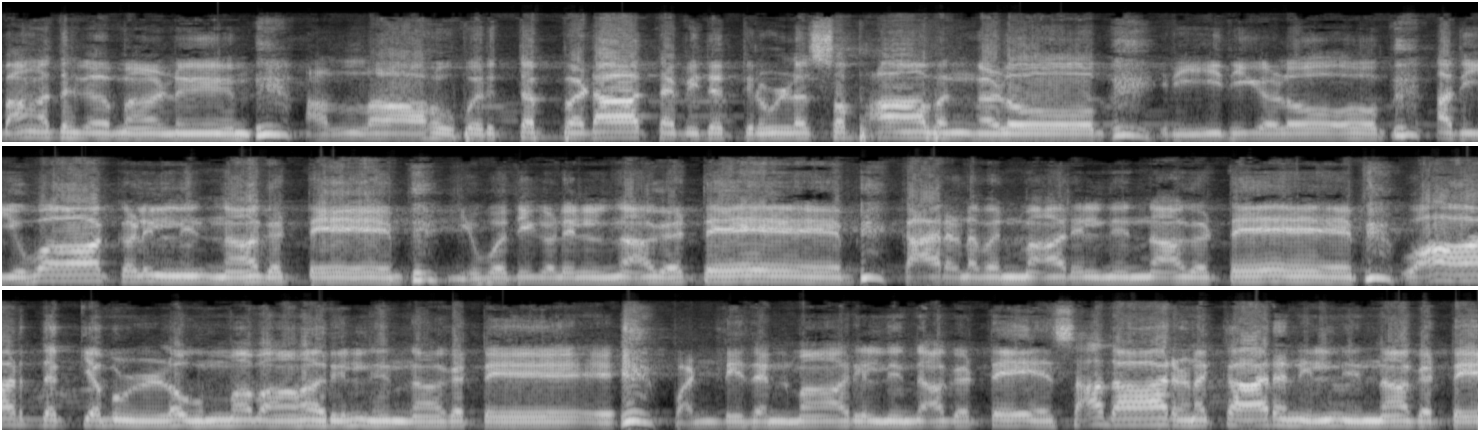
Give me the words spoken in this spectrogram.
ബാധകമാണ്. അള്ളാഹു പൊരുത്തപ്പെടാത്ത വിധത്തിലുള്ള സ്വഭാവങ്ങളോ രീതികളോ അത് യുവാക്കളിൽ നിന്നാകട്ടെ യുവതികളിൽ നിന്നാകട്ടെ കാരണവന്മാരിൽ നിന്നാകട്ടെ വാർദ്ധക്യമുള്ള ഉമ്മമാരിൽ നിന്നാകട്ടെ പണ്ഡിതന്മാരിൽ നിന്നാകട്ടെ സാധാരണക്കാരനിൽ നിന്നാകട്ടെ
